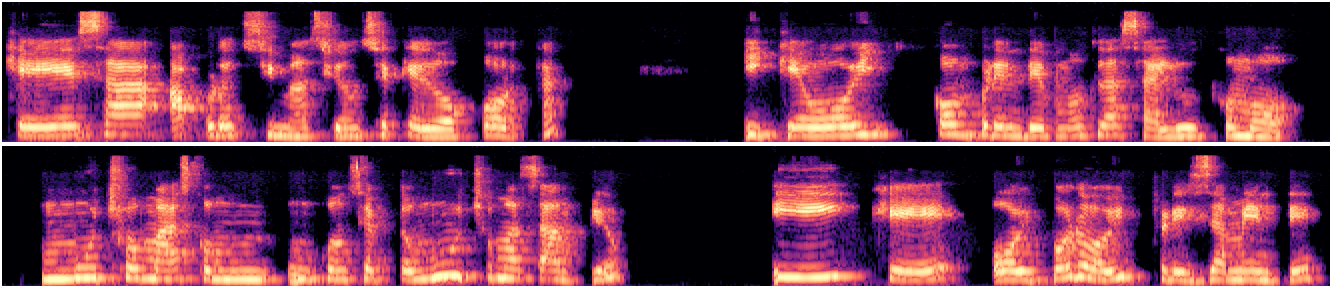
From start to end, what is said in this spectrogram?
que esa aproximación se quedó corta y que hoy comprendemos la salud como mucho más, como un, concepto mucho más amplio y que hoy por hoy, precisamente,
